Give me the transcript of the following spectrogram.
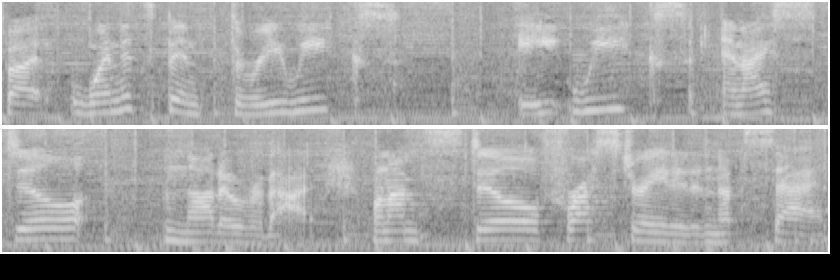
But when it's been three weeks, eight weeks, and I still not over that, when I'm still frustrated and upset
